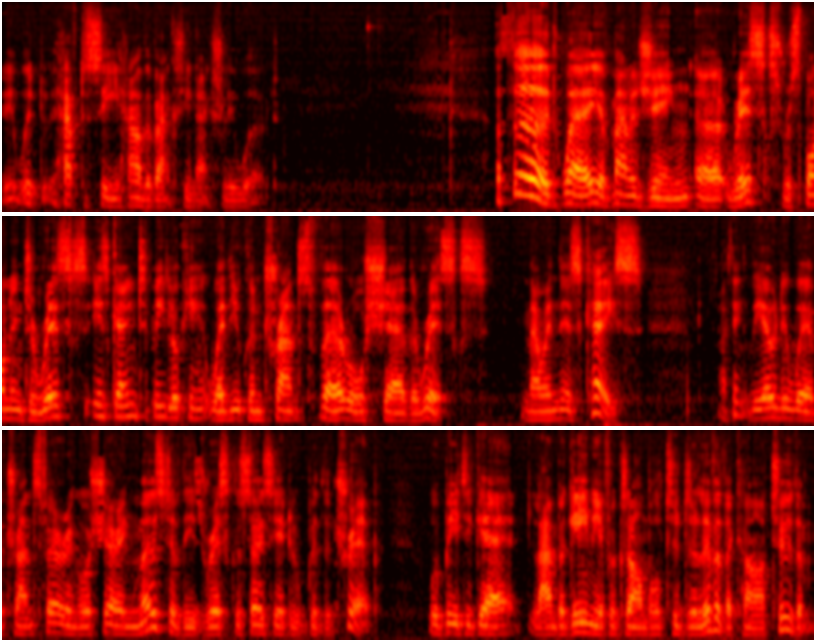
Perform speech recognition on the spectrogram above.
It would have to see how the vaccine actually worked. A third way of managing uh, risks, responding to risks, is going to be looking at whether you can transfer or share the risks. Now in this case, I think the only way of transferring or sharing most of these risks associated with the trip would be to get Lamborghini, for example, to deliver the car to them.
